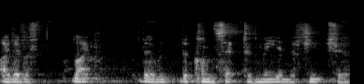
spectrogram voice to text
I'd ever like the the concept of me in the future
